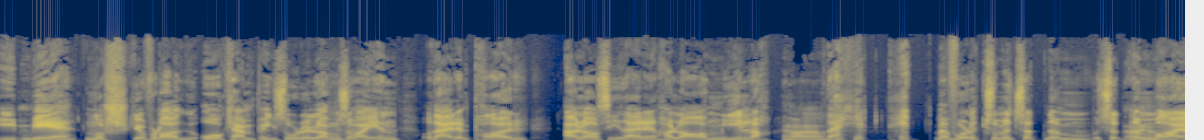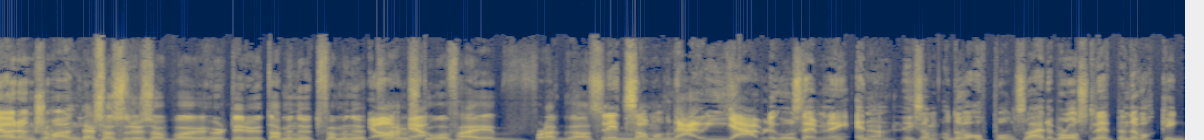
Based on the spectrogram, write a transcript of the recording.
i, med norske flagg og campingstoler langs veien, og det er en par ja, La oss si det er en halvannen mil, da. Ja, ja. Og det er helt tett med folk, som et 17. 17. Det er jo- mai-arrangement. Det er sånn som du så på Hurtigruta minutt for minutt, hvor de sto og flagga som Litt samme. Det er jo jævlig god stemning. En, liksom, og det var oppholdsvær. Det blåste litt, men det var ikke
